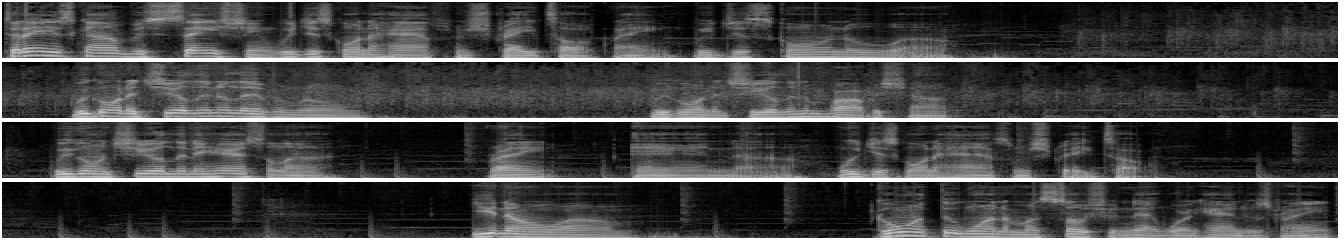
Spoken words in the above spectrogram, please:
Today's conversation, we're just going to have some straight talk, right? We're just going to, uh, we're going to chill in the living room. We're going to chill in the barbershop. We're going to chill in the hair salon, right? And uh, we're just going to have some straight talk. You know, um, going through one of my social network handles, right?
